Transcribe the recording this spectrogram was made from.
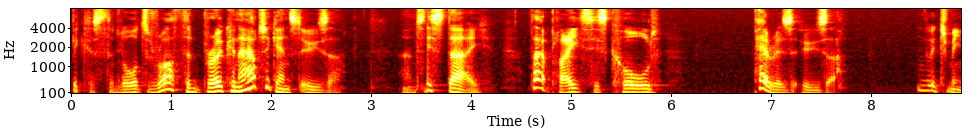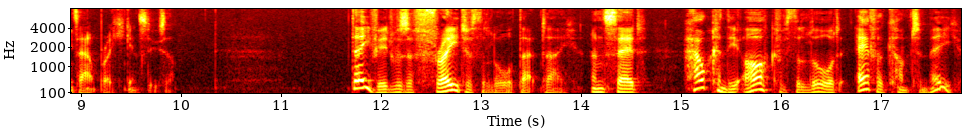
because the Lord's wrath had broken out against Uzzah. And to this day, that place is called Perez Uzzah, which means outbreak against Uzzah. David was afraid of the Lord that day and said, How can the ark of the Lord ever come to me?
